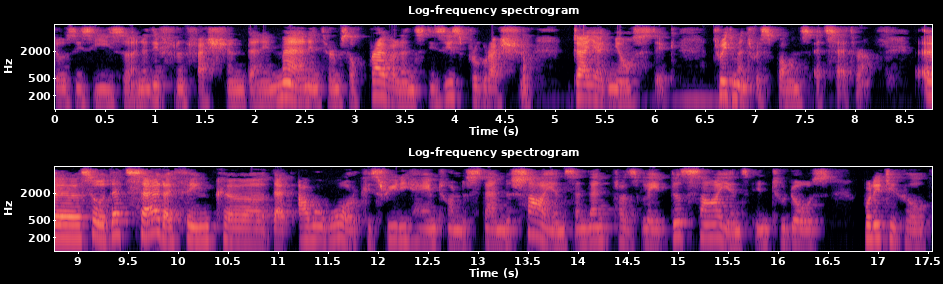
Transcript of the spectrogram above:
those diseases in a different fashion than in men in terms of prevalence, disease progression, diagnostic, treatment response, etc. Uh, so that said, I think uh, that our work is really aimed to understand the science and then translate the science into those political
